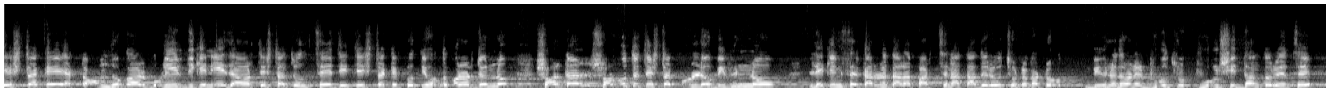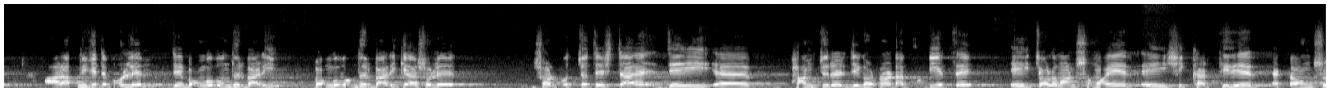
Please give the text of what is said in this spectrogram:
দেশটাকে একটা অন্ধকার গলির দিকে নিয়ে যাওয়ার চেষ্টা চলছে। যে চেষ্টাকে প্রতিহত করার জন্য সরকার সর্বোচ্চ চেষ্টা করলেও বিভিন্ন লেকিংসের কারণে তারা পারছে না। তাদেরও ছোটখাটো বিভিন্ন ধরনের ভুল ভুল সিদ্ধান্ত রয়েছে। আর আপনি যেটা বললেন যে বঙ্গবন্ধুর বাড়ি, বঙ্গবন্ধুর বাড়িকে আসলে সর্বোচ্চ চেষ্টায় যেই ভাঙচুরের যে ঘটনাটা ঘটিয়েছে এই চলমান সময়ের এই শিক্ষার্থীদের একটা অংশ।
